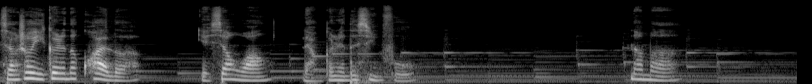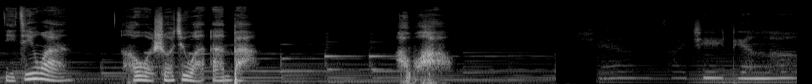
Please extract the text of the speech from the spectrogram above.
享受一个人的快乐，也向往两个人的幸福。那么，你今晚和我说句晚安吧，好不好？现在几点了？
